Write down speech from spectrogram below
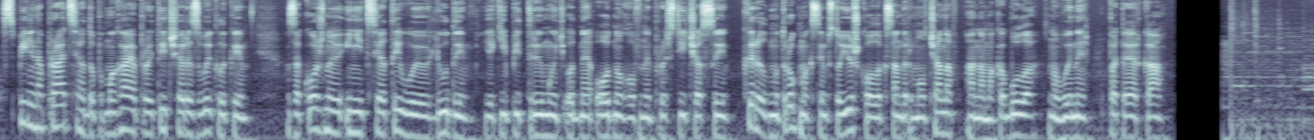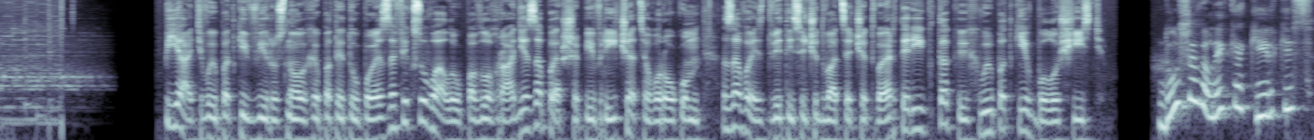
Спільна праця допомагає пройти через виклики. За кожною ініціативою люди, які підтримують одне одного в непрості часи. Кирил Дмитрук, Максим Стоюшко, Олександр Молчанов, Анна Макабула. Новини ПТРК. П'ять випадків вірусного гепатиту Б зафіксували у Павлограді за перше півріччя цього року. За весь 2024 рік таких випадків було шість. Дуже велика кількість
